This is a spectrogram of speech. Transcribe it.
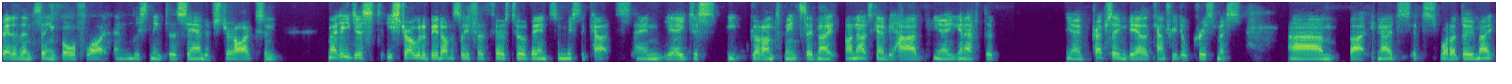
better than seeing ball flight and listening to the sound of strikes. And, mate, he just, he struggled a bit, obviously, for the first two events and missed the cuts. And, yeah, he just, he got onto me and said, mate, I know it's going to be hard. You know, you're going to have to, you know, perhaps even be out of the country till Christmas. Um, but you know, it's it's what I do, mate.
